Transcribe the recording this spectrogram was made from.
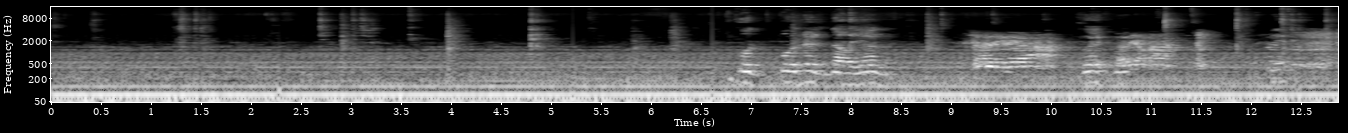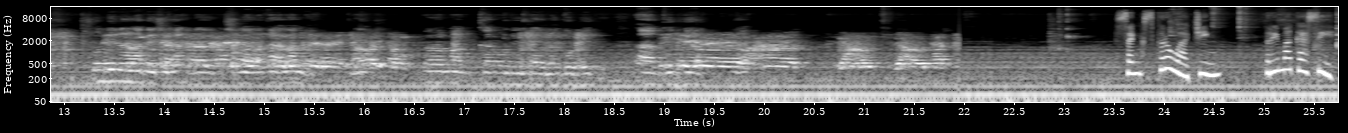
Good health daw yan. Good for Sundin na natin sila dahil sila nakaalam eh. No? Para magkaroon din tayo ng good, uh, good health. No? Thanks for watching. Terima kasih.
